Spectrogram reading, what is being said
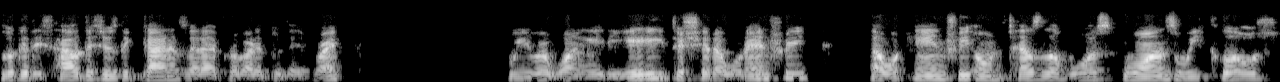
Look at this, how this is the guidance that I provided today, right? We were 188 to share our entry. Our entry on Tesla was once we close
